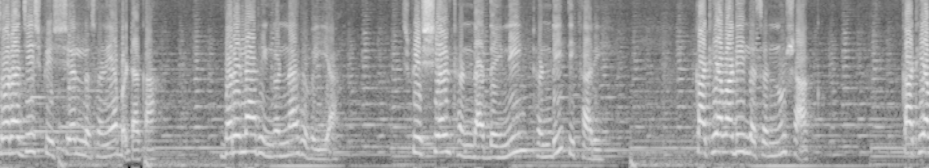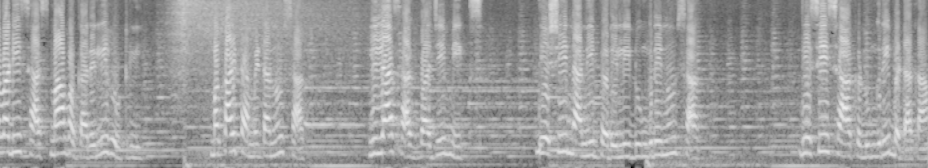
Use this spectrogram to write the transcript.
ધોરાજી સ્પેશિયલ લસણિયા બટાકા, ભરેલા રીંગણના રવૈયા, સ્પેશિયલ ઠંડા દહીંની ઠંડી તિખારી, કાઠિયાવાડી લસણનું શાક, કાઠિયાવાડી સાસમાં વઘારેલી રોટલી મકાઈ ટામેટાનું શાક, લીલા શાકભાજી મિક્સ, દેશી નાની ભરેલી ડુંગળીનું શાક, દેશી શાક ડુંગળી બટાકા,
